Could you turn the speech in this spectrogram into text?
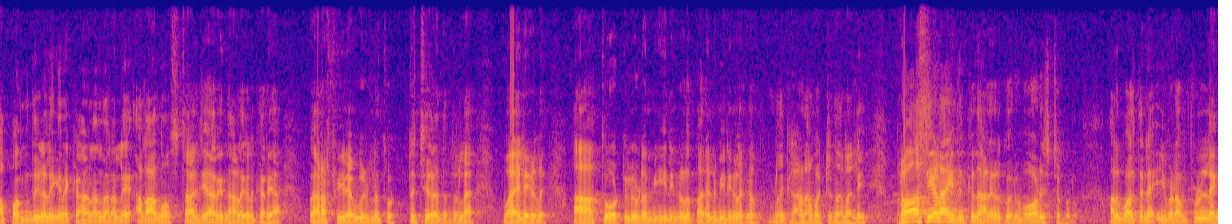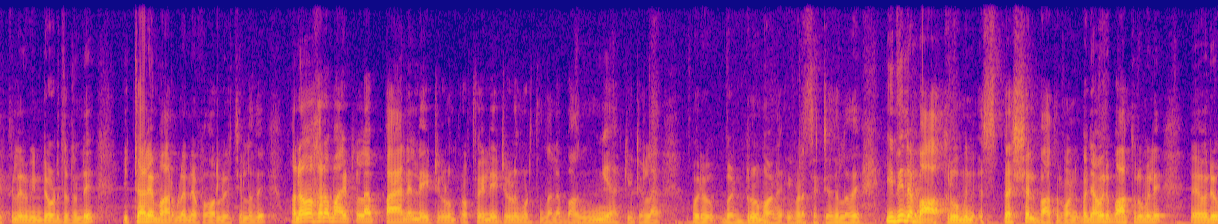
ആ പന്തുകൾ ഇങ്ങനെ കാണാൻ പറഞ്ഞാൽ അതാ നോസ്റ്റാൾജി അറിയുന്ന ആളുകൾക്കറിയാം. വേറെ ഫീലാണ് വീടിനെ തൊട്ട് ചേർന്നിട്ടുള്ള വയലുകൾ ആ തോട്ടിലൂടെ മീനുകൾ പരൽ മീനുകളൊക്കെ കാണാൻ പറ്റുന്ന പറഞ്ഞാൽ പ്രവാസികളായി നിൽക്കുന്ന ആളുകൾക്ക് ഒരുപാട് ഇഷ്ടപ്പെടും. അതുപോലെ തന്നെ ഇവിടെ ഫുൾ ലെങ്ത്തിൽ ഒരു വിൻഡോ എടുത്തിട്ടുണ്ട്. ഇറ്റാലിയൻ മാർബിൾ തന്നെ ഫ്ലോറിൽ വെച്ചുള്ളത് മനോഹരമായിട്ടുള്ള പാനൽ ലൈറ്റുകളും പ്രൊഫൈൽ ലൈറ്റുകളും കൊടുത്ത് നല്ല ഭംഗിയാക്കിയിട്ടുള്ള ഒരു ബെഡ്റൂമാണ് ഇവിടെ സെറ്റ് ചെയ്തിട്ടുള്ളത്. ഇതിന്റെ ബാത്റൂമിന് സ്പെഷ്യൽ ബാത്റൂമാണ് ഇപ്പോൾ ഞാൻ ഒരു ബാത്റൂമിൽ ഒരു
